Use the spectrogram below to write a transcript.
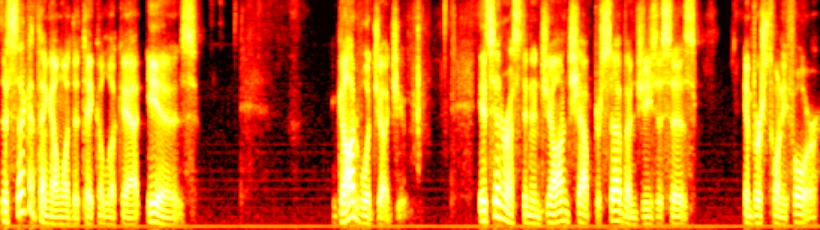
The second thing I wanted to take a look at is God will judge you. It's interesting in John chapter 7, Jesus says in verse 24,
